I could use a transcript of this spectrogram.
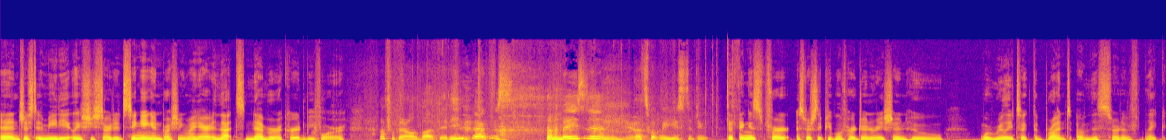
And just immediately she started singing and brushing my hair, and that's never occurred before. I forgot all about Biddy. That was amazing. That's what we used to do. The thing is, for especially people of her generation who were really took the brunt of this sort of like,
